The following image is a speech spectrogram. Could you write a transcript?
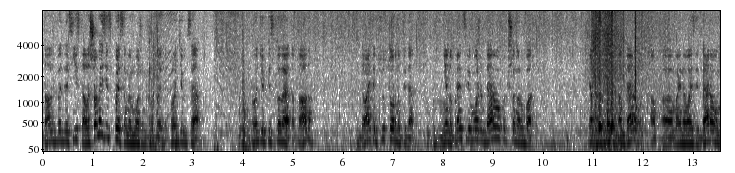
Дали би десь їсти, але що ми зі списами можемо зробити? Проти цього. Проти пістолета, правда? Давайте в цю сторону підемо. Ні, ну в принципі можемо дерево поки що нарубати. Я б зробити там дерево, а е, маю на увазі деревом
